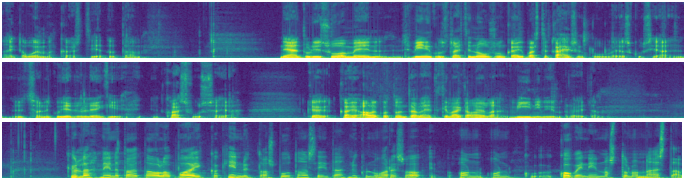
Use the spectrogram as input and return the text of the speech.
aika voimakkaasti. Ja tota, nehän tuli Suomeen, se viinikulutus lähti nousuun kai vasta 80-luvulla joskus ja nyt se on niin kuin edelleenkin kasvussa ja kai, alkot on tällä hetkellä aika lailla viinimyymälöitä. Kyllä, niin ne taitaa olla, vaikkakin nyt taas puhutaan siitä, että nykynuoriso on, on ko- kovin innostunut näistä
